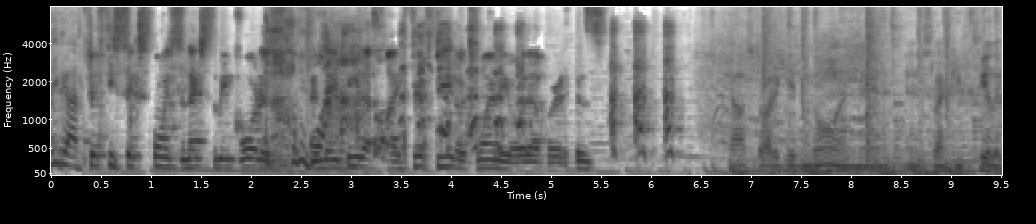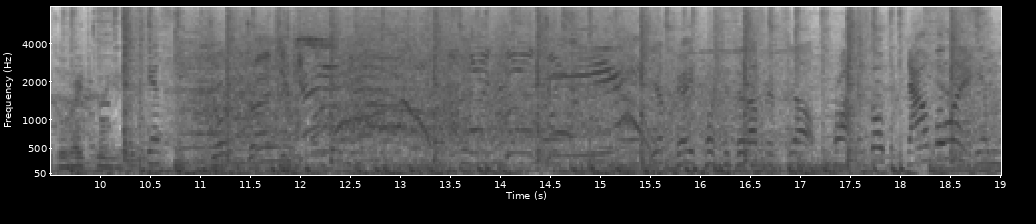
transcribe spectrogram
he got 56 points the next three quarters, and they beat us by 15 or 20 or whatever it is. y'all started getting going, man, and it's like you feel it go right through you. Yes. Jordan drives again. Yep, Jay pushes it up himself. Crosses over, down the lane.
